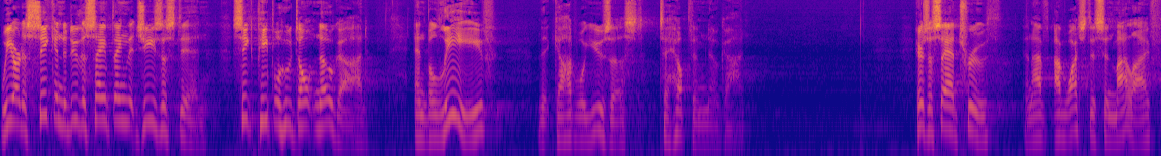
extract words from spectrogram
We are to seek and to do the same thing that Jesus did seek people who don't know God and believe that God will use us to help them know God. Here's a sad truth, and I've, I've watched this in my life,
